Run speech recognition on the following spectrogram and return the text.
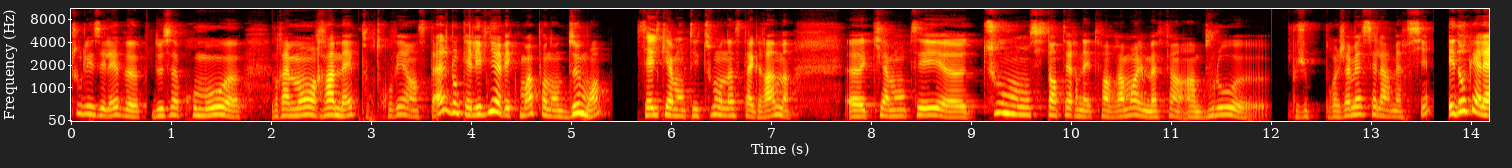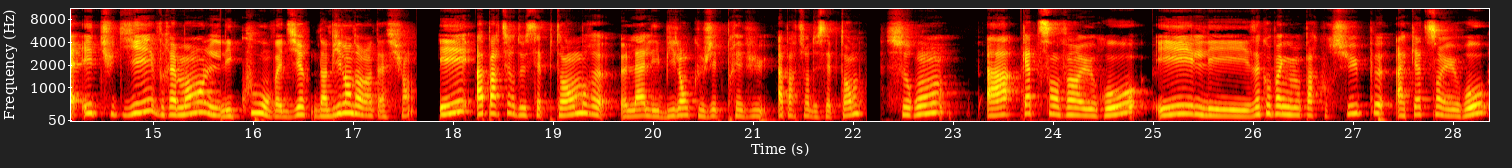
tous les élèves de sa promo vraiment ramait pour trouver un stage. Donc elle est venue avec moi pendant deux mois. C'est elle qui a monté tout mon Instagram, euh, qui a monté euh, tout mon site internet. Enfin vraiment, elle m'a fait un, boulot. Euh, je ne pourrais jamais assez la remercier. Et donc elle a étudié vraiment les coûts, on va dire, d'un bilan d'orientation. Et à partir de septembre, là, les bilans que j'ai prévus à partir de septembre seront à 420 euros et les accompagnements Parcoursup à 400 euros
